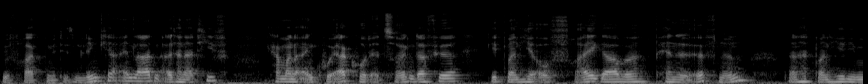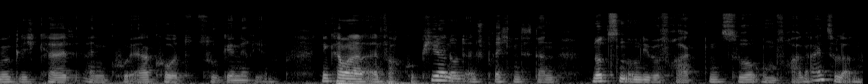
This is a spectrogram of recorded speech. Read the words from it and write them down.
die Befragten mit diesem Link hier einladen. Alternativ kann man einen QR-Code erzeugen. Dafür geht man hier auf Freigabe Panel öffnen dann hat man hier die Möglichkeit, einen QR-Code zu generieren. Den kann man dann einfach kopieren und entsprechend dann nutzen, um die Befragten zur Umfrage einzuladen.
